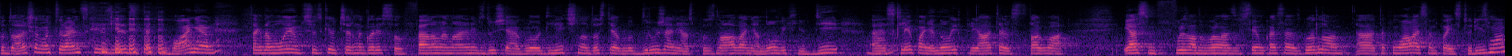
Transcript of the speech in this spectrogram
podaljšan maturanski izlet z tekmovanjem. Tako da moji občutki v Črnogori so fenomenalni, vzdušje je bilo odlično, dosti je bilo druženja, spoznavanja novih ljudi, mm -hmm. eh, sklepanja novih prijateljstv. Jaz sem fully zadovoljna z vsem, kar se je zgodilo. Eh, Tekmovala sem pa iz turizma,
